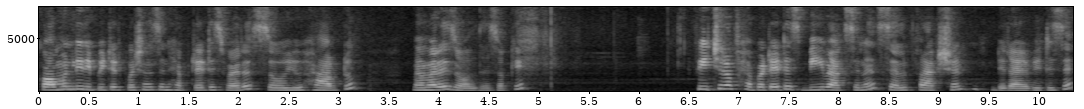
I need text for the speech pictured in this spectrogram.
Commonly repeated questions in hepatitis virus, so you have to memorize all this. Okay. Feature of hepatitis B vaccine is cell fraction derived. It is a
